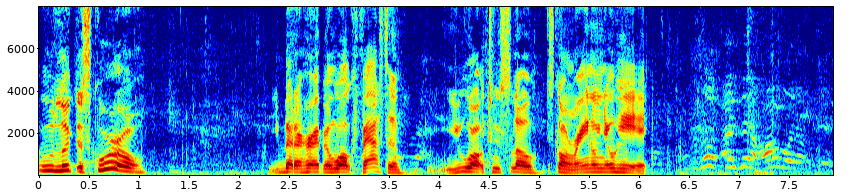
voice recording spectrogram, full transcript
Ooh, look, the squirrel. You better hurry up and walk faster. You walk too slow. It's gonna rain on your head. Look, I said all the way up there.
